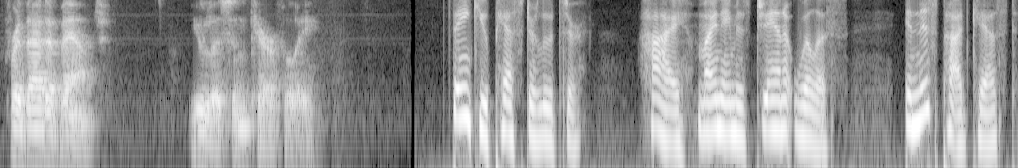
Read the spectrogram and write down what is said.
for that event. You listen carefully. Thank you, Pastor Lutzer. Hi, my name is Janet Willis. In this podcast,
